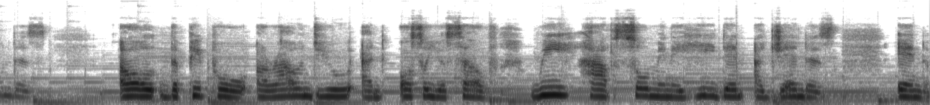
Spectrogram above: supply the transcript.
surroundings all the people around you and also yourself. We have so many hidden agendas and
